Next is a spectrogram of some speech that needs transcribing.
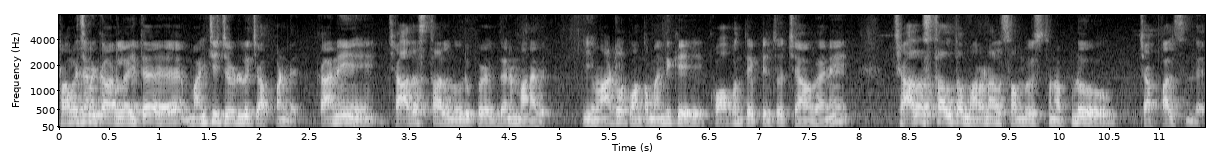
ప్రవచనకారులు అయితే మంచి చెడులు చెప్పండి కానీ చాదస్తాలు నూరిపోయొద్దని మనవి. ఈ మాటలు కొంతమందికి కోపం తెప్పించొచ్చాము కానీ చాదస్తాలతో మరణాలు సంభవిస్తున్నప్పుడు చెప్పాల్సిందే.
